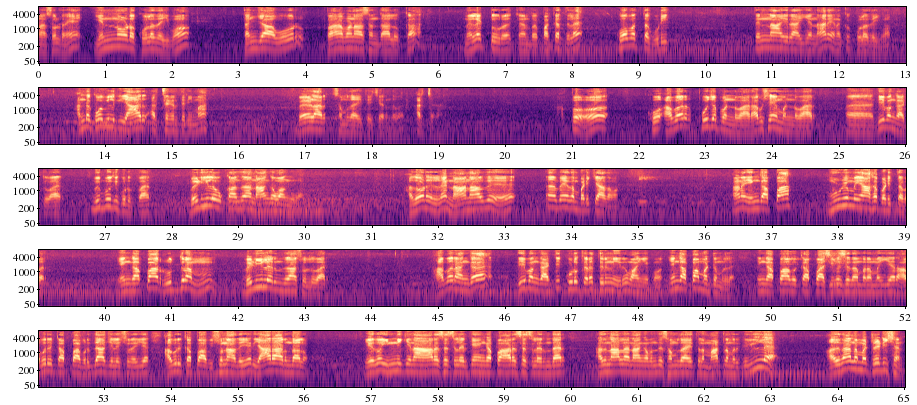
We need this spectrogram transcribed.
நான் சொல்றேன் என்னோட குலதெய்வம் தஞ்சாவூர் பாபநாசம் தாலுக்கா மெலட்டூர் பக்கத்தில் கோவத்தகுடி தென்னாயிர ஐயனார் எனக்கு குலதெய்வம். அந்த கோவிலுக்கு யார் அர்ச்சகர் தெரியுமா? வேளார் சமுதாயத்தை சேர்ந்தவர் அர்ச்சகர். அப்போ கோ- அவர் பூஜை பண்ணுவார் அபிஷேகம் பண்ணுவார் தீபம் காட்டுவார் விபூதி கொடுப்பார். வெளியில் உட்காந்து தான் நாங்கள் வாங்குவோம். அதோடு இல்லை நானாவது வேதம் படிக்காதவன். ஆனால் எங்கள் அப்பா முழுமையாக படித்தவர். எங்கள் அப்பா ருத்ரம் வெளியில இருந்து தான் சொல்லுவார். அவர் அங்கே தீபம் காட்டி கொடுக்குற திருநீர் வாங்கிப்போம். எங்கள் அப்பா மட்டும் இல்லை. எங்கள் அப்பாவுக்கு அப்பா சிவசிதம்பரம் ஐயர் அவருக்கு அப்பா விருத்தாச்சலேஸ்வரர் அவருக்கு அப்பா விஸ்வநாதையர் யாராக இருந்தாலும். ஏதோ இன்னைக்கு நான் ஆர்எஸ்எஸ்ல இருக்கேன் எங்க அப்பா ஆர்எஸ்எஸ்ல இருந்தார். அதனால நாங்க வந்து சமுதாயத்தில் மாற்றம் இருக்கு. இல்ல அதுதான் நம்ம ட்ரெடிஷன்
